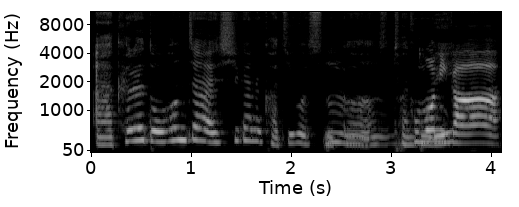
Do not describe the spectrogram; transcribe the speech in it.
아 그래도 혼자의 시간을 가지고 있으니까 음, 부모니까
